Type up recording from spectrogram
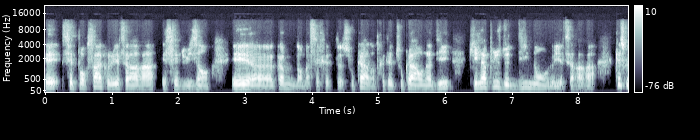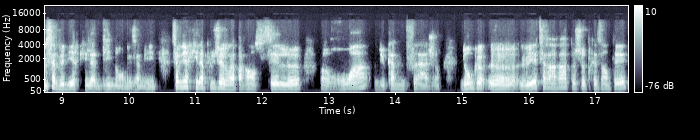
Et c'est pour ça que le est séduisant. Et euh, comme dans ma Sechet Souka, dans le traité de Souka, on a dit qu'il a plus de dix noms, le Yetzerara. Qu'est-ce que ça veut dire qu'il a dix noms, mes amis? Ça veut dire qu'il a plusieurs apparences. C'est le roi du camouflage. Donc, euh, le Yetzerara peut se présenter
